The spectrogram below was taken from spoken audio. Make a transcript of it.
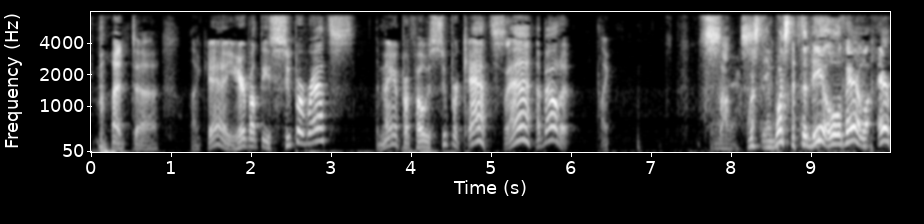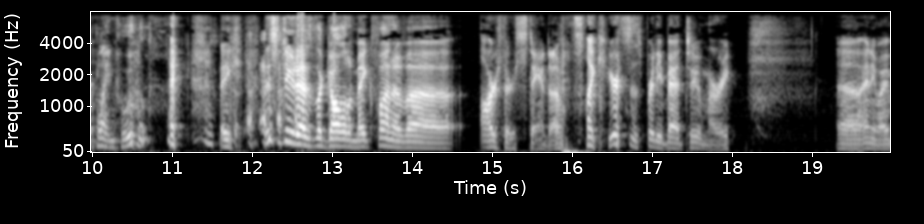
but uh, like, yeah, you hear about these super rats? The mayor proposed super cats. Eh, about it sucks. What's the, what's the deal with air, airplane food? like, like, this dude has the gall to make fun of uh, Arthur's stand-up. It's like yours is pretty bad too, Murray. Uh, anyway,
